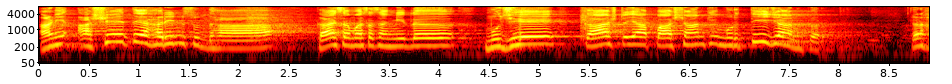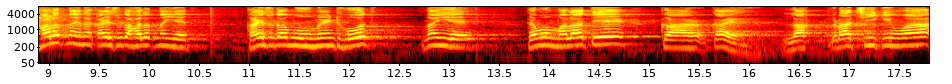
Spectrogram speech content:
आणि असे ते हरिणसुद्धा काय समजता सांगितलं? मुझे काष्ट या पाषाण की मूर्ती जानकर कारण हालत नाही ना काही सुद्धा हालत नाही आहेत काही सुद्धा मुवमेंट होत नाही आहे त्यामुळं मला ते का काय लाकडाची किंवा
